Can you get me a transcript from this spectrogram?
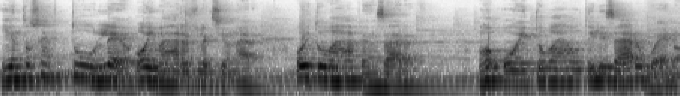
Y entonces tú, Leo, hoy vas a reflexionar, hoy tú vas a pensar, hoy tú vas a utilizar, bueno,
